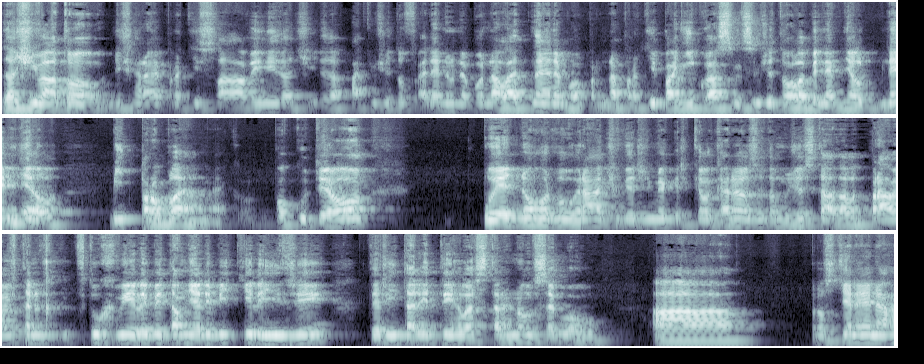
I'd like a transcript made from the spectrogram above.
zažívá to, když hraje proti Slávy, ať už je to v Edenu nebo na Letné nebo naproti Baníku. Já si myslím, že tohle by neměl, neměl být problém. Jako. Pokud jo, u jednoho, dvou hráčů, věřím, jak říkal Karel, se to může stát, ale právě v, ten, v tu chvíli by tam měli být ti lídři, kteří tady tyhle strhnou sebou a prostě ne na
